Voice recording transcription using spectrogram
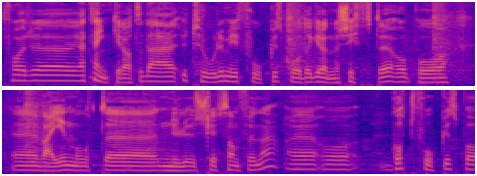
for eh, jeg tenker at det er utrolig mye fokus på det grønne skiftet og på eh, veien mot eh, nullutslippssamfunnet. Og godt fokus på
